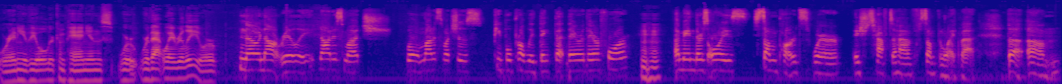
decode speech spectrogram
or any of the older companions were were that way really or No, not really. Not as much. Well, not as much as people probably think that they're there for. Mm-hmm. I mean, there's always some parts where they just have to have something like that. But, um,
